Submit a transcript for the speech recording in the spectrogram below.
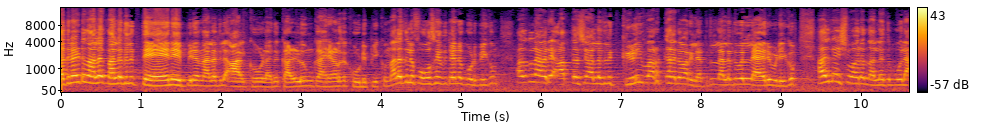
അതിനായിട്ട് നല്ല നല്ലതിൽ തേന് പിന്നെ നല്ലതിൽ ആൽക്കഹോൾ അത് കള്ളും കാര്യങ്ങളൊക്കെ കുടിപ്പിക്കും. നല്ലതിൽ ഫോഴ്സ് ചെയ്തിട്ട് തന്നെ കുടിപ്പിക്കും. അതിൽ അവർ അത്യാവശ്യം നല്ലതിൽ കിളി വർക്ക് അതിന് പറയില്ല. അതിൽ നല്ലതുപോലെ ലഹരി പിടിക്കും. അതിനുശേഷം അവരെ നല്ലതുപോലെ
